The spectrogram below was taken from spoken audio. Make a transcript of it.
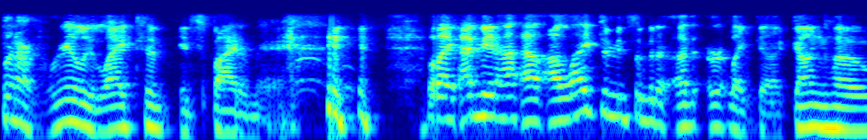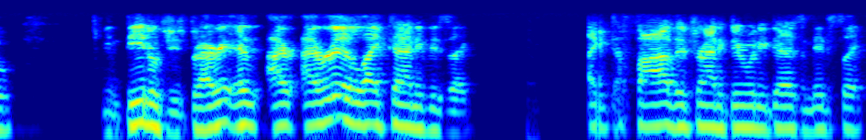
but I really liked him in Spider Man. like, I mean, I, I liked him in some of the other, er, like uh, Gung Ho and Beetlejuice, but I, re- I I really liked kind of his like like the father trying to do what he does, and then it's like,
